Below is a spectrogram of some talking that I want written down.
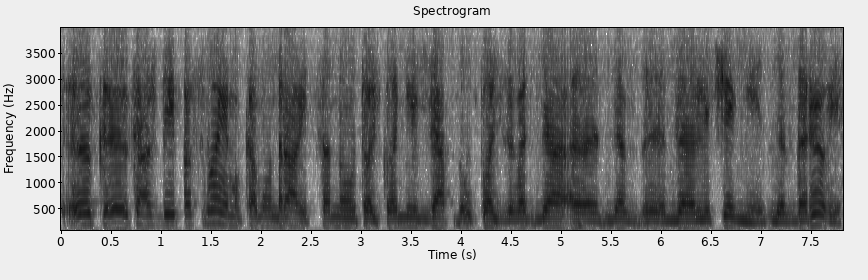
ну, каждый по-своему, кому нравится, но только нельзя пользовать для, э, для, для лечения, для здоровья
